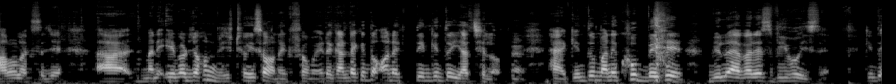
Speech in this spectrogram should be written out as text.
ভালো লাগছে যে আহ, মানে এবার যখন বৃষ্টি হয়েছে অনেক সময় এটা গানটা কিন্তু অনেক দিন কিন্তু ইয়া ছিল হ্যাঁ। হ্যাঁ কিন্তু মানে খুব বেশি বিলো অ্যাভারেজ ভিউ হয়েছে কিন্তু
